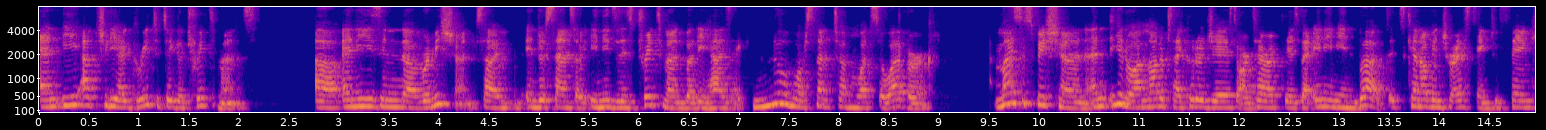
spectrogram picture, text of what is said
And he actually agreed to take the treatment uh, and he's in uh, remission. So in the sense of he needs this treatment, but he has like no more symptom whatsoever. My suspicion, and you know, I'm not a psychologist or a therapist by any means, but it's kind of interesting to think,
